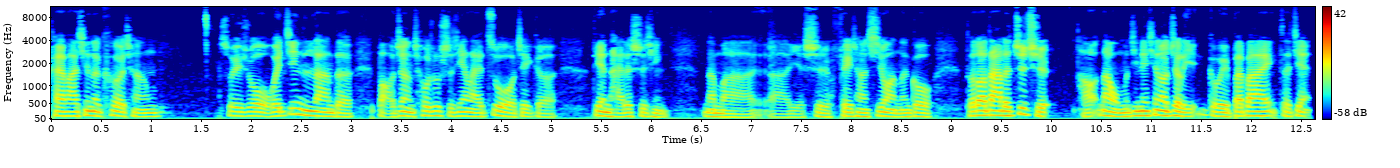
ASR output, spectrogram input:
开发新的课程。所以说，我会尽量的保证抽出时间来做这个电台的事情。那么，呃，也是非常希望能够得到大家的支持。好，那我们今天先到这里，各位拜拜，再见。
